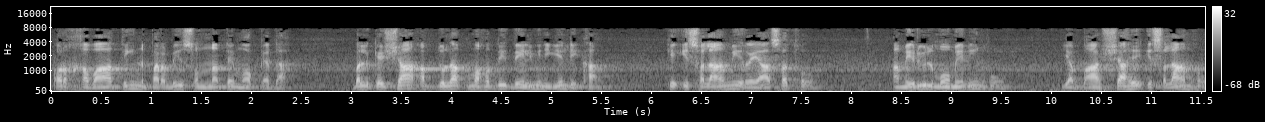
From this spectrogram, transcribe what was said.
اور خواتین پر بھی سنت موقع بلکہ شاہ عبد الق محدود دہلوی نے یہ لکھا کہ اسلامی ریاست ہو، امیر المومنین ہو یا بادشاہ اسلام ہو،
